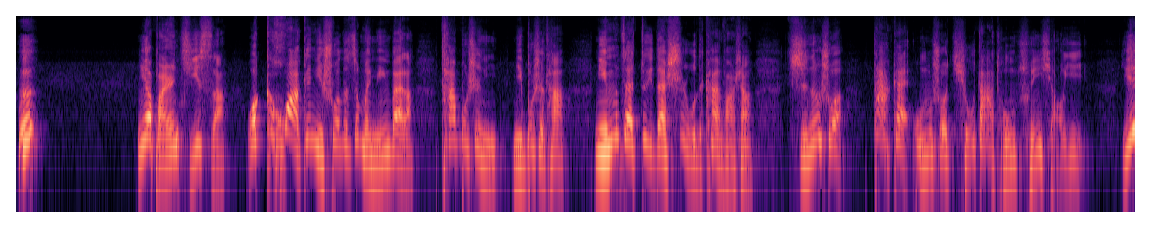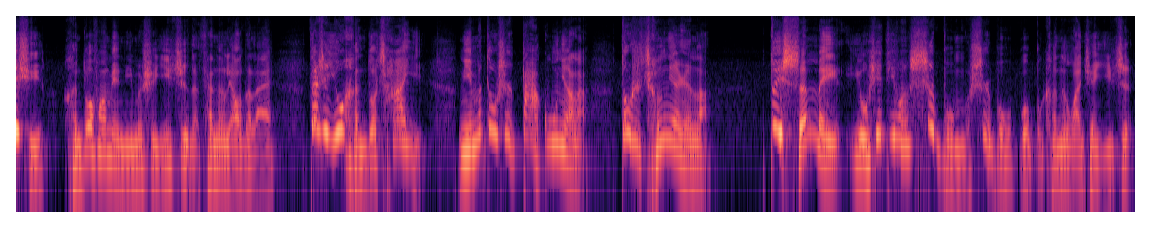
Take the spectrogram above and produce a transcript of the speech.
嗯，你要把人急死啊！我话跟你说的这么明白了，他不是你，你不是他，你们在对待事物的看法上，只能说大概我们说求大同存小异，也许很多方面你们是一致的，才能聊得来，但是有很多差异。你们都是大姑娘了，都是成年人了，对审美有些地方是不，是不不不可能完全一致。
